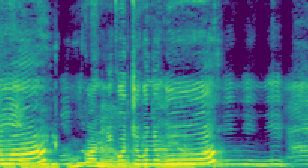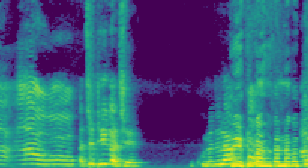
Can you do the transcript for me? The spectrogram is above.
খাওয়াতে হবে। এই দেখুন কান্নি করছ? হয়ে আচ্ছা ঠিক আছে। খুলে দিলাম। তুই একটু কান্না কান্না করতো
